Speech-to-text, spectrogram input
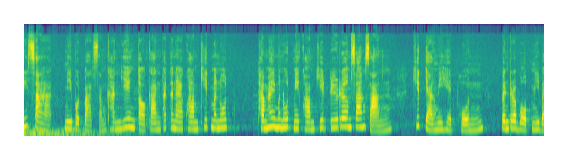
ณิตศาสตร์ มีบทบาทสำคัญยิ่งต่อการพัฒนาความคิดมนุษย์ทำให้มนุษย์มีความคิดริเริ่มสร้างสรรค์ คิดอย่างมีเหตุผล เป็นระบบมีแบ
